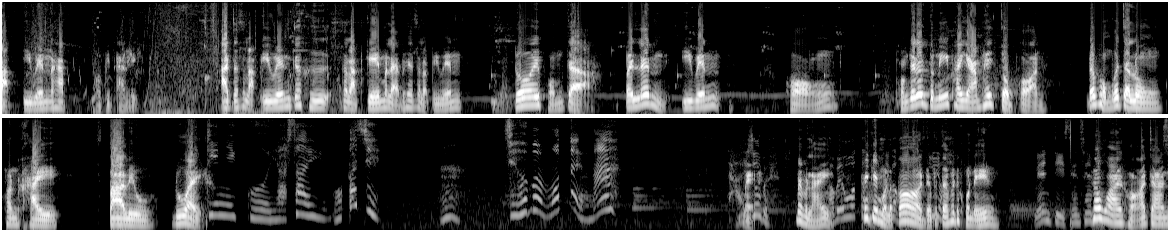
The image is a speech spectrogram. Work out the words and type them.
ลับอีเวนต์นะครับเอาผิดอันอีกอาจจะสลับอีเวนต์ก็คือสลับเกมมาแหละไม่ใช่สลับอีเวนต์ โดยผมจะไปเล่นอีเวนต์ของ ผมจะเล่นตัวนี้พยายามให้จบก่อน แล้วผมก็จะลงฮอนไคสตาริวด้วยแม่ไม่เป็นไรให้กินหมดแล้วก็เดี๋ยวไปเติมให้ทุกคนเอง ถ้าวายของอาจารย์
